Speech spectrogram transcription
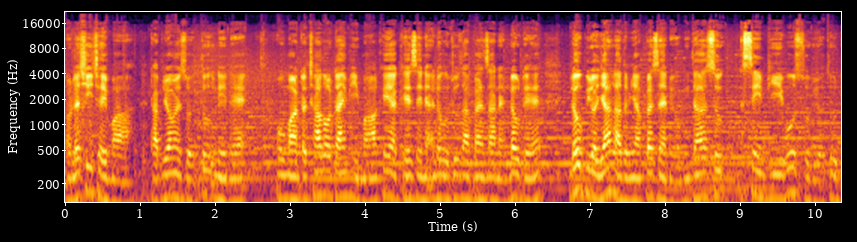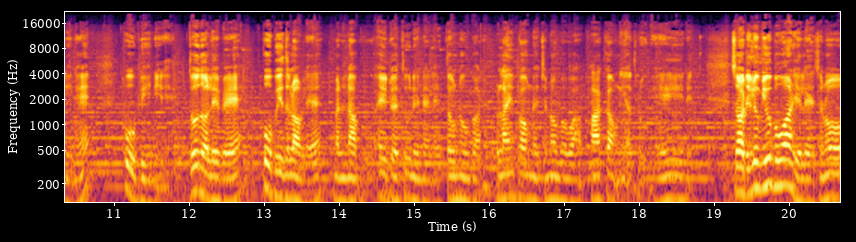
ဟိုလက်ရှိအချိန်မှာဒါပြောမယ်ဆိုရင်သူ့အနေနဲ့ဟိုမှာတခြားသောတိုင်းပြည်မှာခက်ရခဲစင်တဲ့အလုပ်ကိုစူးစမ်းပန်းစားနဲ့လုပ်တယ်လုပ်ပြီးတော့ရလာသမျှပတ်စံတွေကိုမိသားစုအဆင်ပြေဖို့ဆိုပြီးတော့သူ့အနေနဲ့ပို့ပေးနေတယ်သို့တော်လည်းပဲပို့ပေးသလောက်လည်းမလောက်ဘူးအဲ့ဒီအတွက်သူ့အနေနဲ့လည်းသုံးနှုံသွားတယ် blind box နဲ့ကျွန်တော်ဘဝဖားကောက်နေရတယ်လို့ပဲတဲ့ဆိုတော့ဒီလိုမျိုးဘဝတွေလည်းကျွန်တော်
